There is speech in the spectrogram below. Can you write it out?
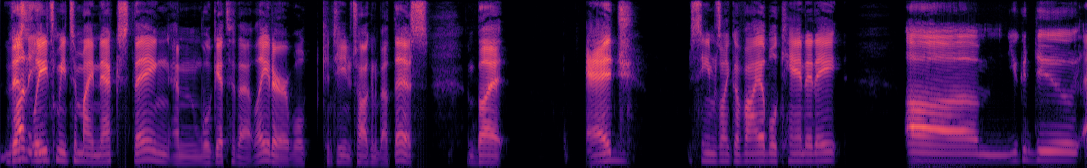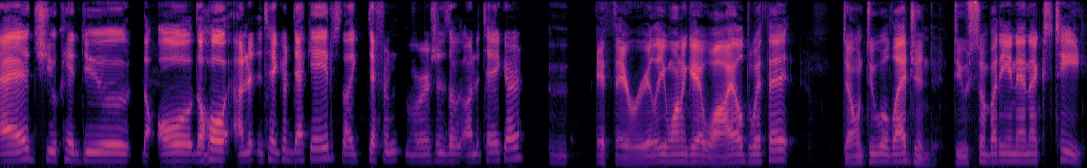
this money. leads me to my next thing, and we'll get to that later. We'll continue talking about this, but Edge seems like a viable candidate. Um, you could do Edge. You can do the all the whole Undertaker decades, like different versions of Undertaker. If they really want to get wild with it, don't do a legend. Do somebody in NXT.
